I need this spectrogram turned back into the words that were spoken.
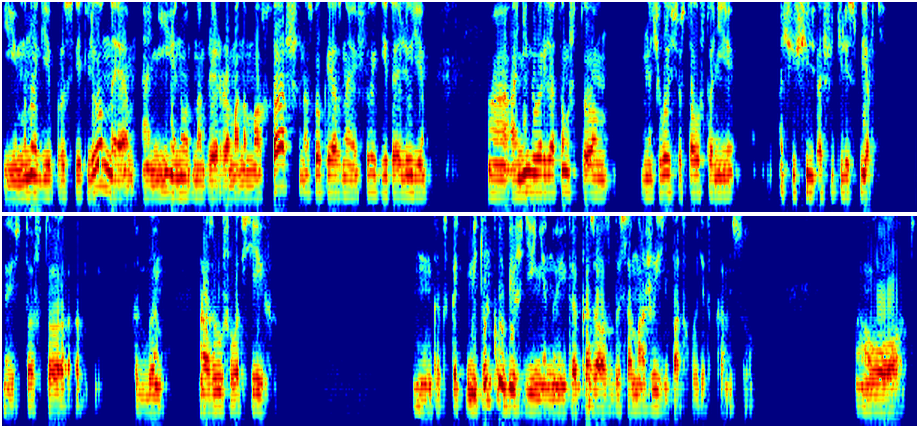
и многие просветленные, они, ну, например, Романа Махарши, насколько я знаю, еще какие-то люди, а, они говорили о том, что началось все с того, что они ощутили, ощутили смерть. То есть то, что как бы разрушило все их, как сказать, не только убеждения, но и, как казалось бы, сама жизнь подходит к концу. Вот.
